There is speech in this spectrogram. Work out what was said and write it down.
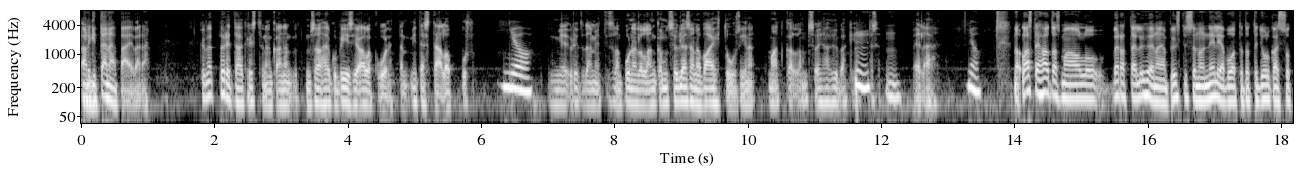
ainakin tänä päivänä. Kyllä me pyritään Kristinan kanssa, että me saadaan joku biisi alkuun, että miten tämä loppus. Joo. Me yritetään miettiä sellainen punainen lanka, mutta se yleensä aina vaihtuu siinä matkalla, mutta se on ihan hyväkin, mm. että se mm. elää. Joo. No lasten hautausmaa on ollut verrattain lyhyen ajan pystyssä, noin neljä vuotta te olette julkaissut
